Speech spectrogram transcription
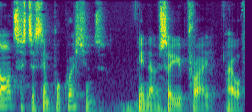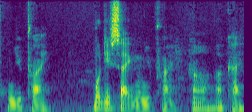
answers to simple questions. You know, so you pray. How often do you pray? What do you say when you pray? Oh, okay.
